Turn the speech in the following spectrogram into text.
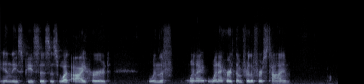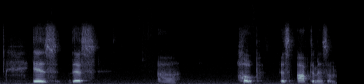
in these pieces is what I heard when the when I when I heard them for the first time is this uh, hope, this optimism,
